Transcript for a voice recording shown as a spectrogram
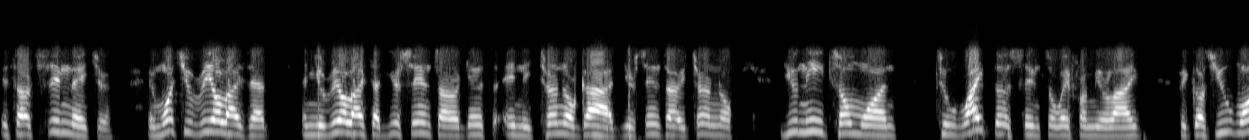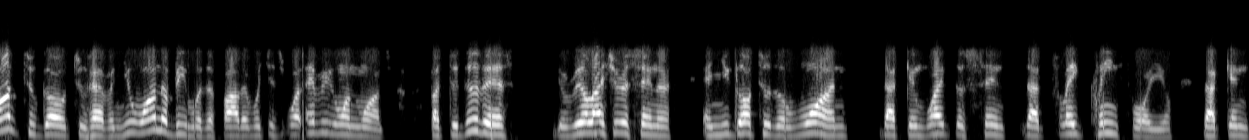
It's our sin nature. And once you realize that, and you realize that your sins are against an eternal God, your sins are eternal, you need someone to wipe those sins away from your life because you want to go to heaven. You want to be with the Father, which is what everyone wants. But to do this, you realize you're a sinner and you go to the one that can wipe the sins, that flake clean for you, that can,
